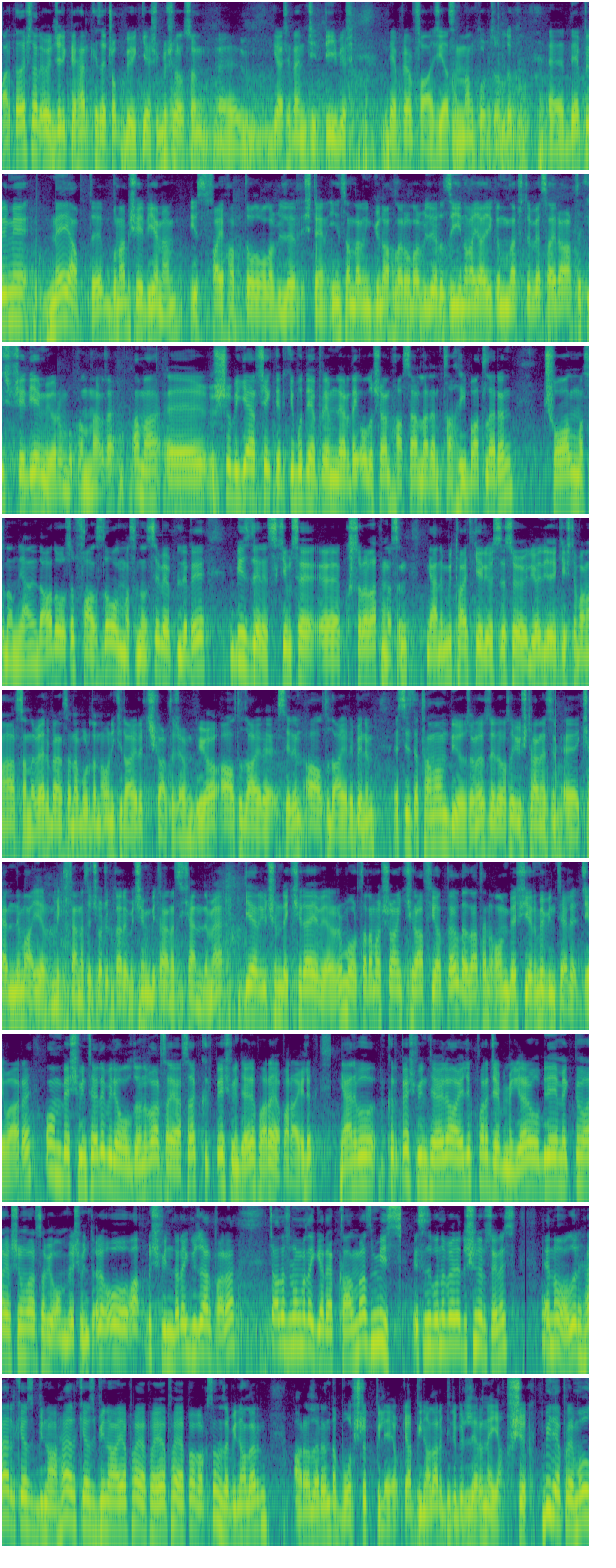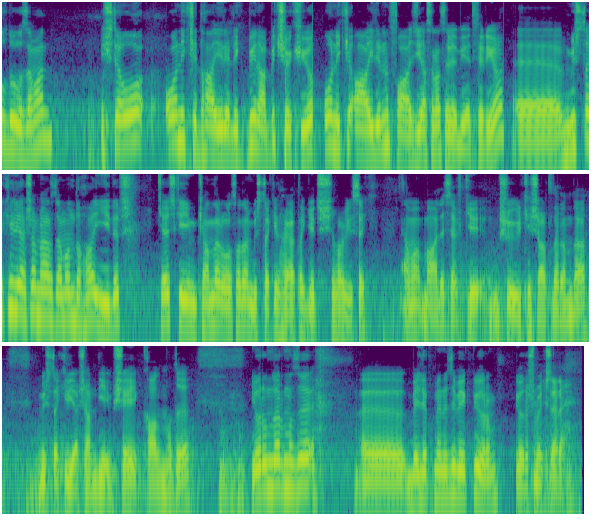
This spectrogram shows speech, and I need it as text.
Arkadaşlar öncelikle herkese çok büyük geçmiş olsun. Ee, gerçekten ciddi bir deprem faciasından kurtulduk. Ee, depremi ne yaptı? Buna bir şey diyemem. İsfay hattı olabilir, işte insanların günahları olabilir, zina yaygınlaştı vesaire artık hiçbir şey diyemiyorum bu konularda. Ama e, şu bir gerçektir ki bu depremlerde oluşan hasarların, tahribatların çoğalmasının yani daha doğrusu fazla olmasının sebepleri bizleriz. Kimse e, kusura bakmasın. Yani müteahhit geliyor size söylüyor. Diyor ki işte bana arsanı ver ben sana buradan 12 daire çıkartacağım diyor. 6 daire senin 6 daire benim. E siz de tamam diyorsunuz. Ne de olsa 3 tanesini e, kendime ayırırım. 2 tanesi çocuklarım için bir tanesi kendime. Diğer üçünü de kiraya veririm. Ortalama şu an kira fiyatları da zaten 15-20 bin TL civarı. 15 bin TL bile olduğunu varsayarsak 45 bin TL para yapar aylık. Yani bu 45 bin TL aylık para cebime girer. O bir de emekli maaşım varsa bir 15 bin TL. O 60 bin lira güzel para. Çalışmama da gerek kalmaz mis. E siz bunu böyle düşünürseniz e ne olur herkes bina herkes bina yapa yapa yapa yapa baksanıza binaların aralarında boşluk bile yok. Ya binalar birbirlerine yapışık. Bir deprem olduğu zaman işte o 12 dairelik bina bir çöküyor. 12 ailenin faciasına sebebiyet veriyor. Ee, müstakil yaşam her zaman daha iyidir. Keşke imkanlar olsa da müstakil hayata geçiş yapabilsek. Ama maalesef ki şu ülke şartlarında müstakil yaşam diye bir şey kalmadı. Yorumlarınızı e, belirtmenizi bekliyorum. Görüşmek üzere.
